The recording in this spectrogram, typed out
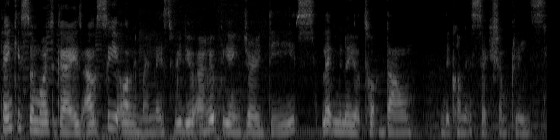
Thank you so much guys. I'll see you all in my next video. I hope you enjoyed this. Let me know your thought down in the comment section please.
